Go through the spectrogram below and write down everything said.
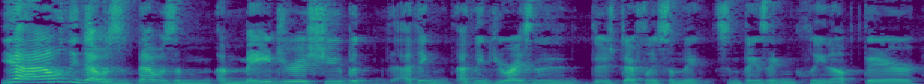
Yeah, I don't think that was that was a, a major issue, but I think I think you're right. There's definitely something some things they can clean up there.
